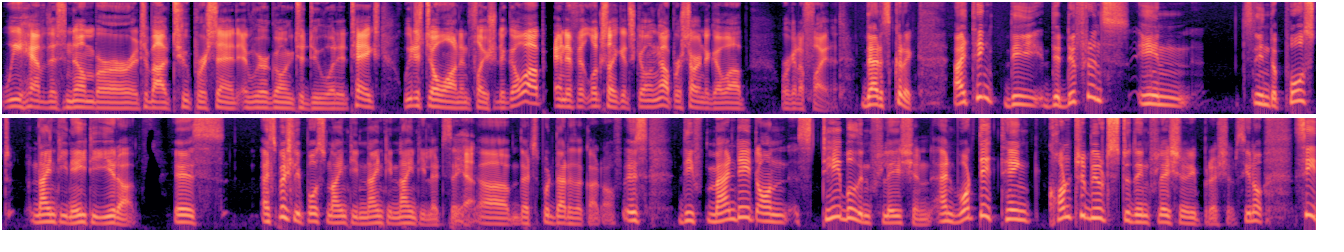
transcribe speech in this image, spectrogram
we have this number; it's about two percent, and we're going to do what it takes. We just don't want inflation to go up, and if it looks like it's going up or starting to go up, we're going to fight it. That is correct. I think the the difference in in the post 1980 era is especially post 1990 let's say Yeah. um, let's put that as a cutoff is the f- mandate on stable inflation and what they think contributes to the inflationary pressures you know see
